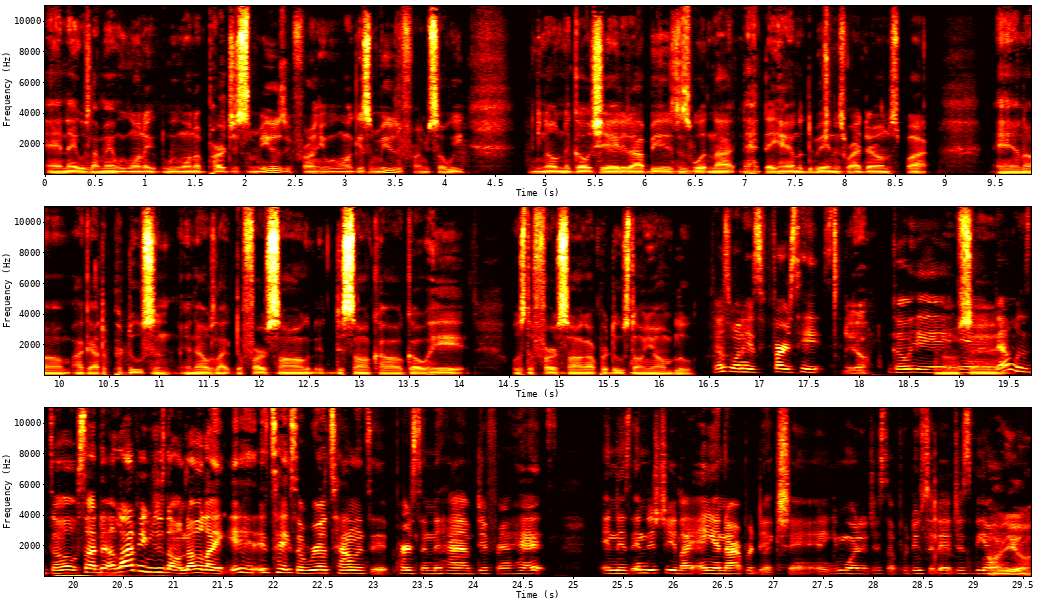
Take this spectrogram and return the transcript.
And they was like, man, we want to we want to purchase some music from you. We want to get some music from you. So we, you know, negotiated our business, whatnot. They handled the business right there on the spot. And um, I got to producing, and that was like the first song. This song called "Go Ahead" was the first song I produced on Yung Bleu. That was one of his first hits. Yeah, Go ahead. know what I'm saying? and that was dope. So a lot of people just don't know. Like it, it takes a real talented person to have different hats in this industry, like A and R production, and you're more than just a producer that just be Oh on. yeah,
